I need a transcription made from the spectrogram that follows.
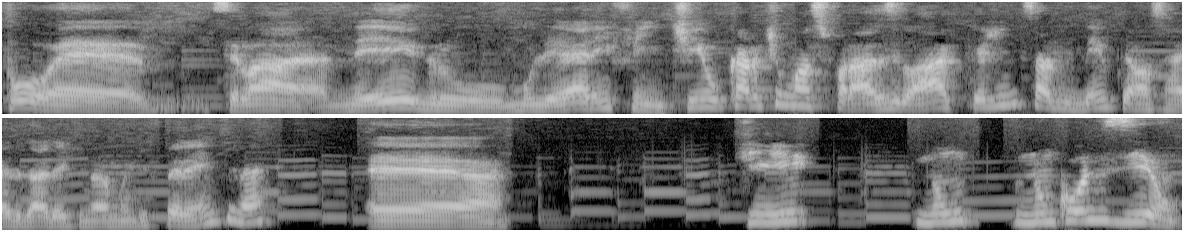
Pô, é. sei lá, negro, mulher, enfim. Tinha, o cara tinha umas frases lá que a gente sabe bem, porque a nossa realidade aqui não é muito diferente, né? É. Que não, não condiziam.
